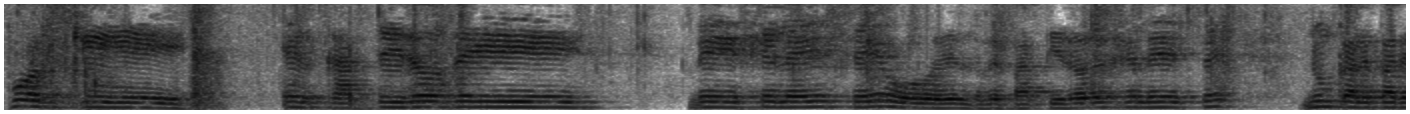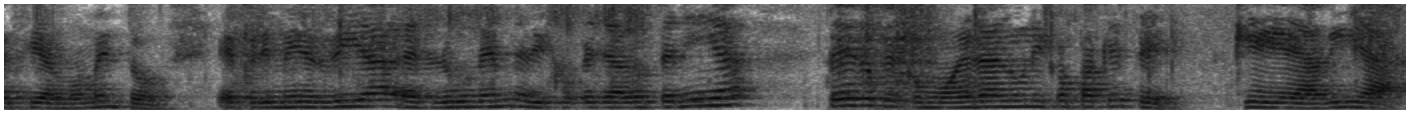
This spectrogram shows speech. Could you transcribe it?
porque el cartero de, de GLS o el repartidor de GLS nunca le parecía el momento. El primer día, el lunes, me dijo que ya lo tenía, pero que como era el único paquete que había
